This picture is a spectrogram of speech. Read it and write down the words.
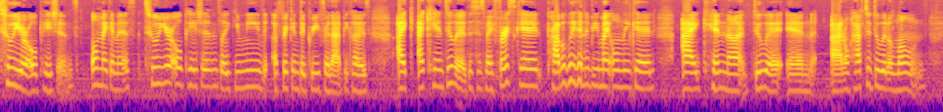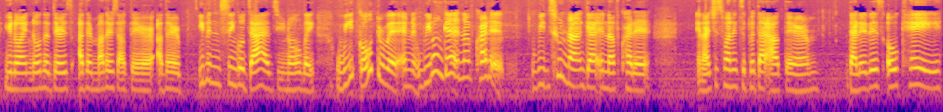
two year old patients. Oh my goodness, two year old patients, like you need a freaking degree for that because I, I can't do it. This is my first kid, probably gonna be my only kid. I cannot do it. And I don't have to do it alone. You know, I know that there's other mothers out there, other even single dads, you know, like we go through it and we don't get enough credit. We do not get enough credit. And I just wanted to put that out there that it is okay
